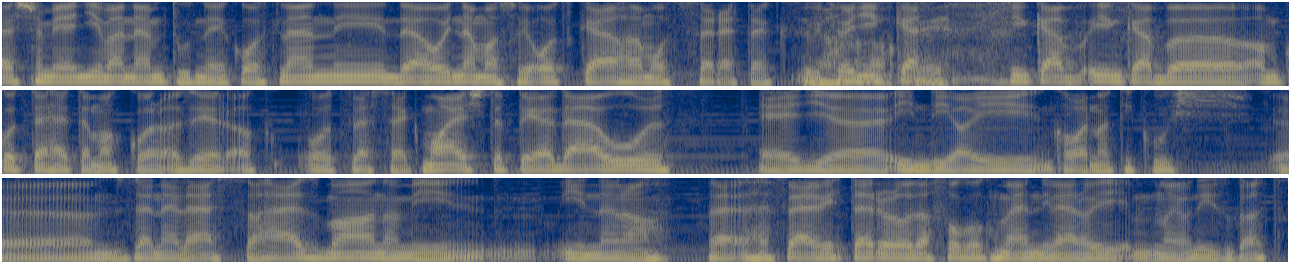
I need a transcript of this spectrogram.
esemény nyilván nem tudnék ott lenni, de hogy nem az, hogy ott kell, hanem ott szeretek. Ja, Úgyhogy inkább, oké. inkább, inkább amikor tehetem, akkor azért ott leszek. Ma este például egy indiai karnatikus zene lesz a házban, ami innen a fel- felvételről oda fogok menni, mert hogy nagyon izgat.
